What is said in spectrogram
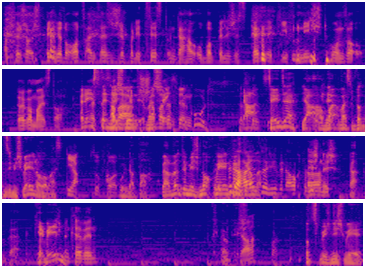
Herr Fischer, ich bin hier der ortsansässige Polizist und der Herr Oberbillig ist definitiv nicht unser Bürgermeister. Was ist Also denn Aber, was aber das wäre gut. Das Ja, wär gut. sehen Sie? Ja, Okay. aber was würden Sie mich wählen oder was? Ja, sofort. Wunderbar. Wer würde mich noch Ich wählen? bin der Heinz, ich bin auch da. Ich nicht. Ja, wer- Ich Kevin? bin Kevin. Glaublich. Ja? Würdest mich nicht wählen?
